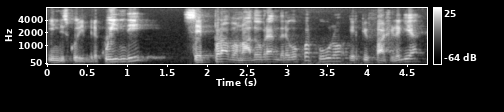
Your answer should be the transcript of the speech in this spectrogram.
che. Indiscutibile. Quindi, se proprio me la devo prendere con qualcuno, il più facile chi è?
